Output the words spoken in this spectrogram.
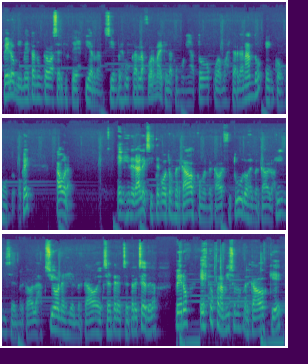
pero mi meta nunca va a ser que ustedes pierdan, siempre es buscar la forma de que la comunidad todos podamos estar ganando en conjunto, ¿ok? Ahora, en general existen otros mercados como el mercado de futuros, el mercado de los índices, el mercado de las acciones y el mercado de etcétera, etcétera, etcétera. Pero estos para mí son los mercados que,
